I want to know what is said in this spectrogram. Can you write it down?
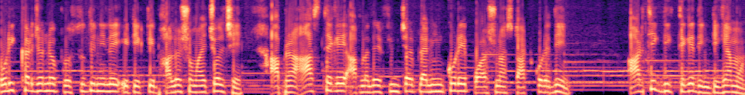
পরীক্ষার জন্য প্রস্তুতি নিলে এটি একটি ভালো সময় চলছে। আপনারা আজ থেকে আপনাদের ফিউচার প্ল্যানিং করে পড়াশোনা স্টার্ট করে দিন। আর্থিক দিক থেকে দিনটি কেমন?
